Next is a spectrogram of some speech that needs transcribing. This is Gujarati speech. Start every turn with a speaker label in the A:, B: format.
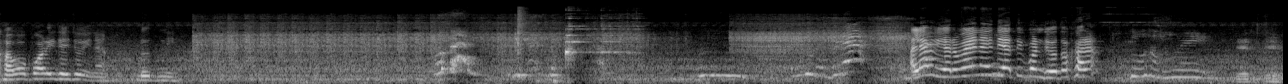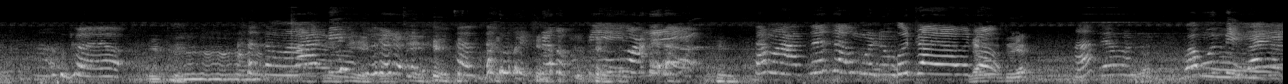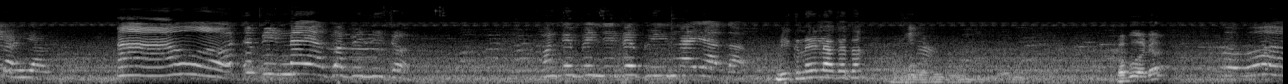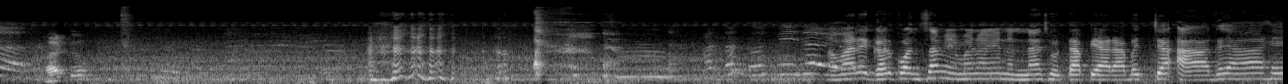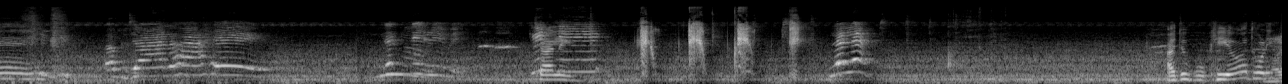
A: ખબર પડી જાય જોઈને દૂધની અલ્યા વેરવાય નહીં દેતી પણ જો તો ખરા
B: ટેસ્ટી તું
A: બીક નહીં લાગે તને
B: બબુ અડે હટ તું
A: हमारे घर कौन सा मेहमान आया नन्ना छोटा प्यारा बच्चा आ गया है
C: अब जा रहा है नन्ही
A: હજુ ભૂખી હો થોડી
